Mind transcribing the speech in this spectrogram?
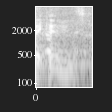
Pickens.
